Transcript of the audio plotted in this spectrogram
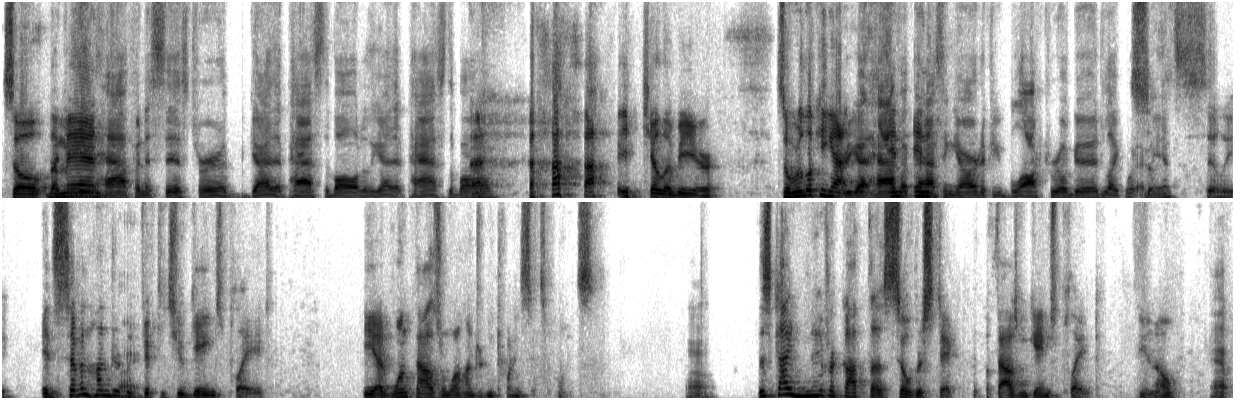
So the Like, you get man, half an assist for a guy that passed the ball to the guy that passed the ball. you're killing me here. So we're looking Or at you got half in- a in- passing yard if you blocked real good. Like what? So- I mean, it's silly. in 752 games played, he had 1,126 points. Oh, This guy never got the silver stick, a thousand games played. You know, yep.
